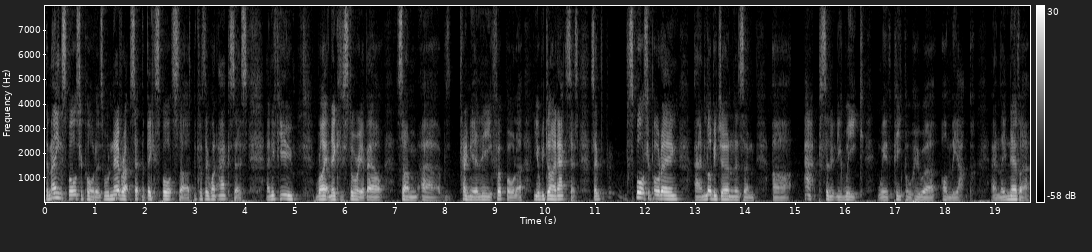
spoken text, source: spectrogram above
the main sports reporters will never upset the big sports stars because they want access. And if you write a negative story about some uh, Premier League footballer, you'll be denied access. So, sports reporting and lobby journalism are absolutely weak with people who are on the up, and they never,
